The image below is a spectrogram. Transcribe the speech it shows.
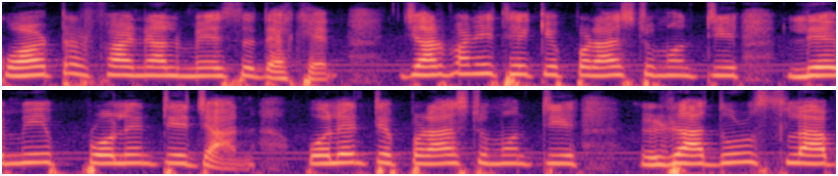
কোয়ার্টার ফাইনাল ম্যাচ দেখেন। জার্মানি থেকে পররাষ্ট্রমন্ত্রী লেমি পোল্যান্ডে যান। পোল্যান্ডে পররাষ্ট্রমন্ত্রী রাদুরস্লাভ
